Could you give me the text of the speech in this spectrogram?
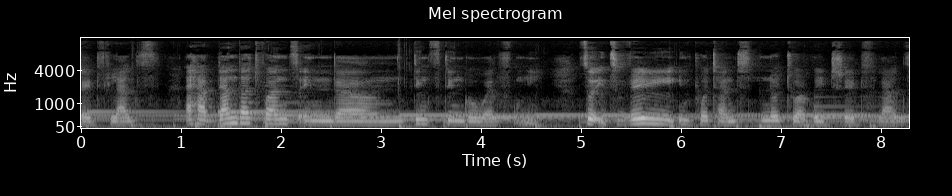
red flags. I have done that once and um, things didn't go well for me. So it's very important not to avoid red flags.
